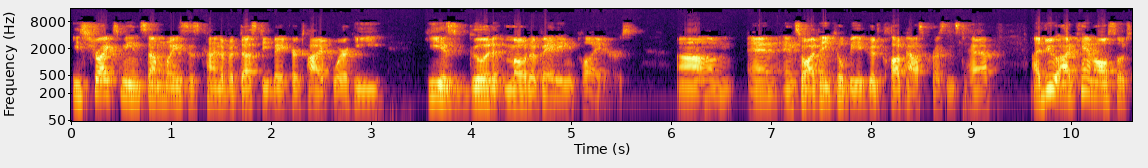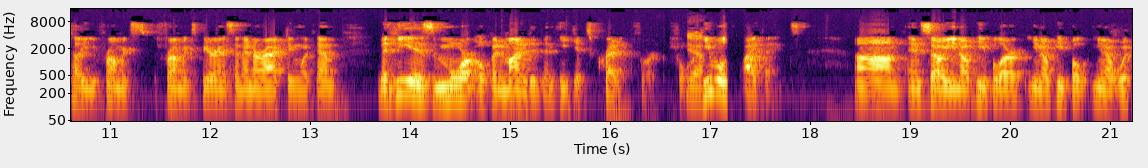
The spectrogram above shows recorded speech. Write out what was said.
he strikes me in some ways as kind of a Dusty Baker type, where he he is good at motivating players. Um, and and so I think he'll be a good clubhouse presence to have. I do. I can also tell you from ex, from experience and interacting with him that he is more open minded than he gets credit for. For Yeah. he will try things. Um, and so you know people are you know people you know with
